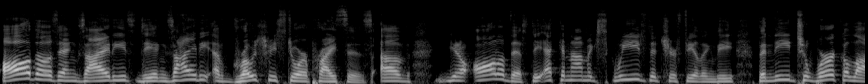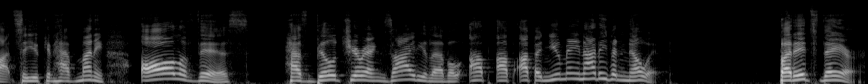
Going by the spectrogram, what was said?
All those anxieties, the anxiety of grocery store prices, of, you know, all of this, the economic squeeze that you're feeling, the, the need to work a lot so you can have money, all of this has built your anxiety level up, up, up, and you may not even know it, but it's there.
